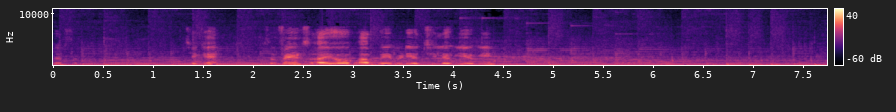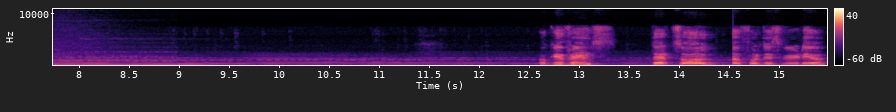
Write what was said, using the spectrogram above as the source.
कर सकते हैं। ठीक है? सो फ्रेंड्स आई होप आपको ये वीडियो अच्छी लगी होगी। Okay friends that's all for this video.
